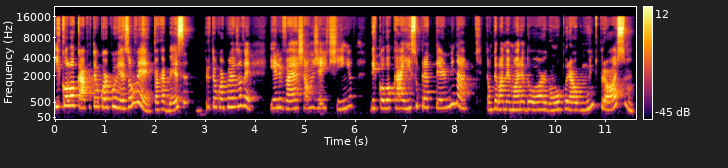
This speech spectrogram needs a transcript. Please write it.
e colocar para o teu corpo resolver, tua cabeça para o teu corpo resolver. E ele vai achar um jeitinho de colocar isso para terminar. Então, pela memória do órgão ou por algo muito próximo,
